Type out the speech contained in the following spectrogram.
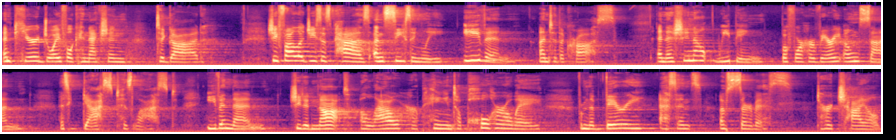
and pure, joyful connection to God. She followed Jesus' paths unceasingly, even unto the cross. And as she knelt weeping before her very own son as he gasped his last, even then, she did not allow her pain to pull her away from the very essence of service to her child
